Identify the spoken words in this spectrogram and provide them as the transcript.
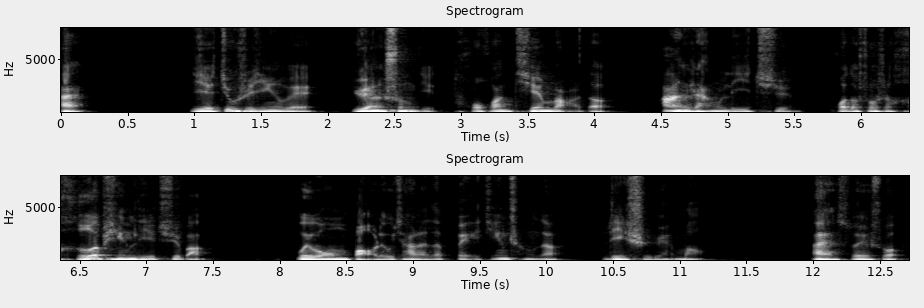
哎，也就是因为元顺帝吐蕃帖木儿的黯然离去，或者说是和平离去吧，为我们保留下来了北京城的历史原貌。哎，所以说。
